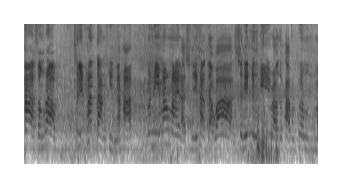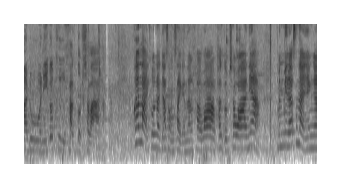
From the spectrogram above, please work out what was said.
ค่ะสำหรับชนิดพันธุ์ต่างถิ่นนะคะ มันมีมากมายหลายชนิดค่ะ แต่ว่าชนิดหนึ่งที่เราจะพาเพื่อนๆมาดูวันนี้ก็คือผักตบชวาค่ะเพื่อนหลายคนอาจจะสงสัยกันนะคะว่าผักตบชวาเนี่ยมันมีลักษณะยังไง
